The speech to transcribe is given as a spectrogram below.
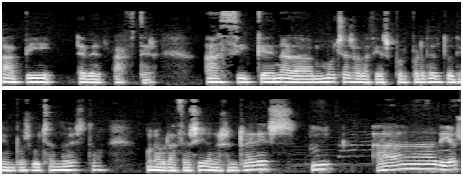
Happy Ever After. Así que nada, muchas gracias por perder tu tiempo escuchando esto. Un abrazo, síguenos en redes y adiós.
